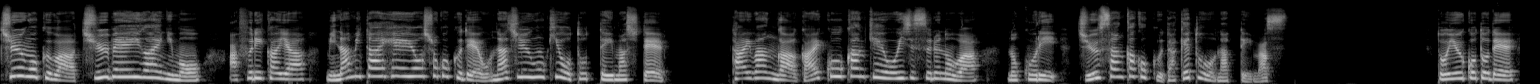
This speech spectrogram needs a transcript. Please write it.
中国は中米以外にもアフリカや南太平洋諸国で同じ動きをとっていまして、台湾が外交関係を維持するのは残り13カ国だけとなっています。ということで、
